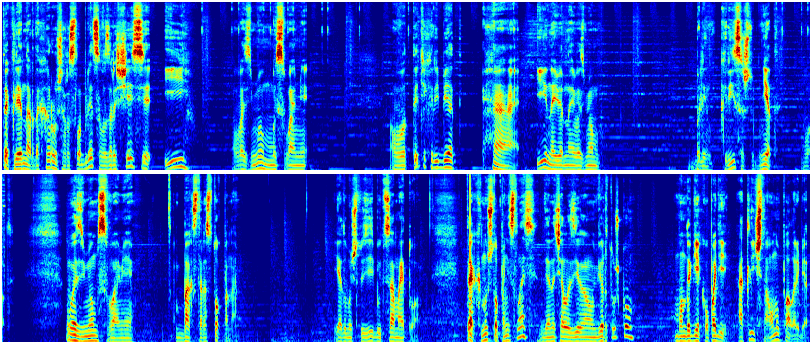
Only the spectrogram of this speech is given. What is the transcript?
Так, Леонардо, хорош расслабляться, возвращайся И возьмем мы с вами Вот этих ребят Ха, и, наверное, возьмем... Блин, Криса, что ли? Нет, вот. Возьмем с вами Бакстера Стокмана. Я думаю, что здесь будет самое то. Так, ну что, понеслась? Для начала сделаем вертушку. Мондагека, упади. Отлично, он упал, ребят.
